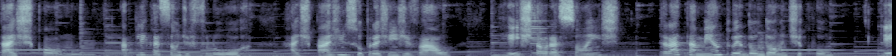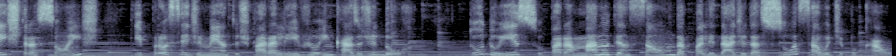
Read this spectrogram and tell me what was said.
tais como aplicação de flúor, raspagem supragengival, restaurações, tratamento endodôntico, extrações e procedimentos para alívio em caso de dor. Tudo isso para a manutenção da qualidade da sua saúde bucal.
